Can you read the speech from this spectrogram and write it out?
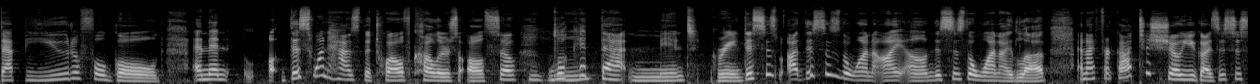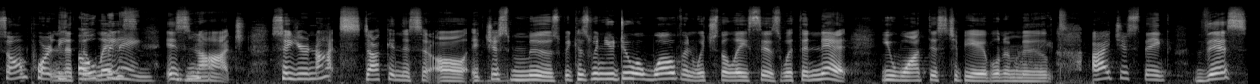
that beautiful gold, and then uh, this one has the 12 colors also. Mm-hmm. Look at that mint green. This is uh, this is the one I own. This is the one I love, and I forgot to show you guys. This is so important The that the opening. lace is notched. So you're not stuck in this at all. It just moves because when you do a woven, which the lace is, with a knit, you want this to be able to move. I just think this.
